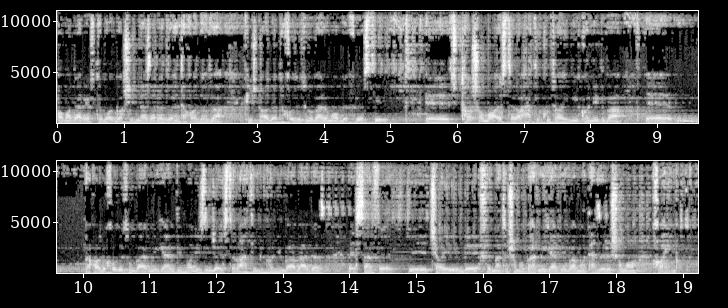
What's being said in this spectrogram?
با ما در ارتباط باشید نظرات و انتقادات و پیشنهادات خودتون رو برای ما بفرستید. تا شما استراحت کوتاهی می‌کنید و به حال خودتون برمیگردید ما نیز اینجا استراحتی می‌کنیم و بعد از صرف چایی به خدمت شما برمیگردیم و منتظر شما خواهیم بود.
